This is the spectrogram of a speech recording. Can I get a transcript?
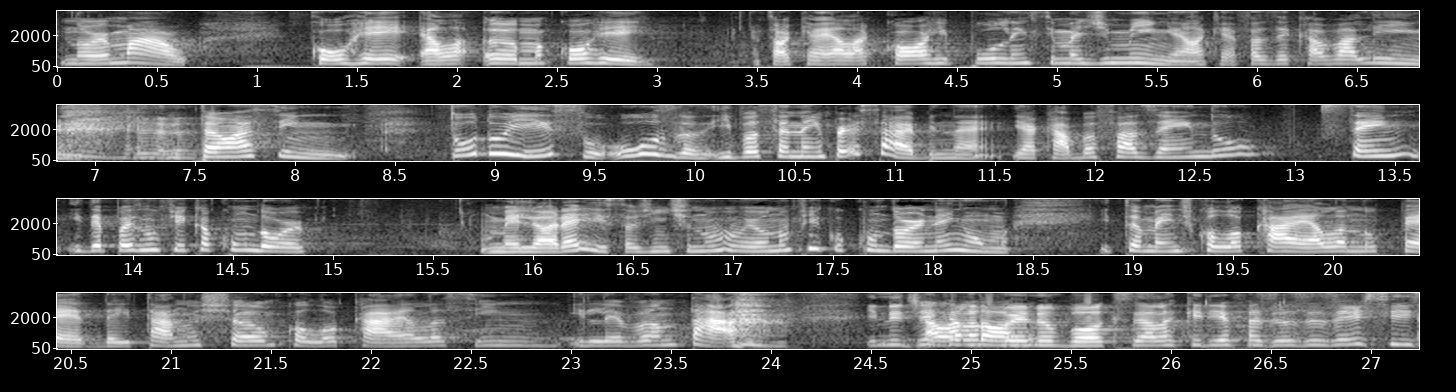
Normal. Correr, ela ama correr. Só que aí ela corre e pula em cima de mim, ela quer fazer cavalinho. Então, assim, tudo isso usa e você nem percebe, né? E acaba fazendo sem e depois não fica com dor. O melhor é isso, a gente não, eu não fico com dor nenhuma. E também de colocar ela no pé, deitar no chão, colocar ela assim e levantar. E no dia Ela que ela adora. foi no box, ela queria fazer os exercícios,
